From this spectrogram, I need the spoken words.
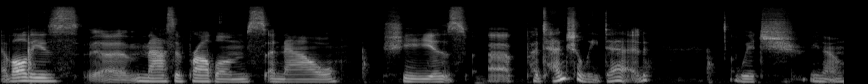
have all these uh, massive problems, and now she is uh, potentially dead. Which you know,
